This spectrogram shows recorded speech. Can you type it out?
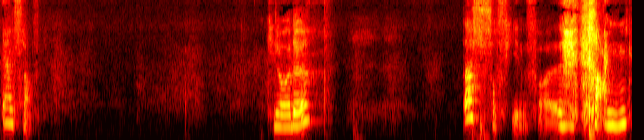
Ernsthaft. Okay, Leute. Das ist auf jeden Fall krank.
